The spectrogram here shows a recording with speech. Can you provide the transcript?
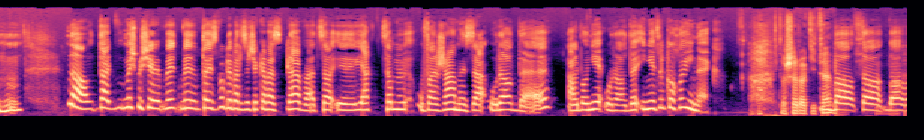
Mhm. No, tak, myśmy się, my, my, to jest w ogóle bardzo ciekawa sprawa, co, y, jak, co my uważamy za urodę albo nie urodę i nie tylko choinek. To szeroki temat. Bo, to, bo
